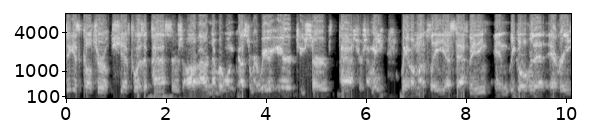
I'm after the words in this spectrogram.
biggest cultural shift was that pastors are our number one customer. We're here to serve pastors, and we we have a monthly uh, staff meeting, and we go over that every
